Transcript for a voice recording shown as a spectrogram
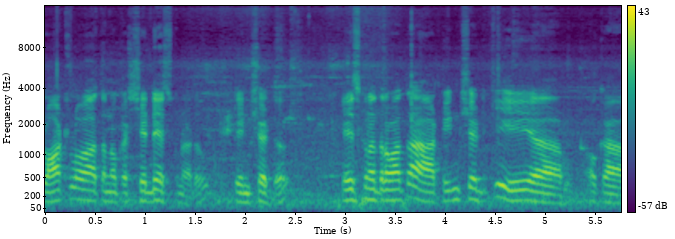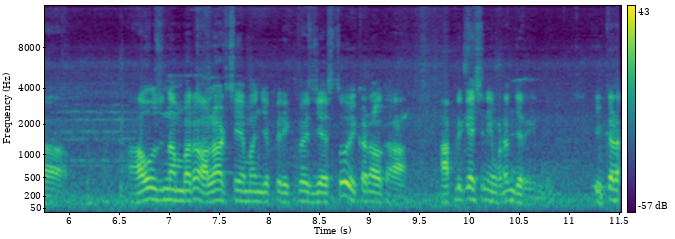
ప్లాట్లో అతను ఒక షెడ్ వేసుకున్నాడు టిన్ షెడ్. వేసుకున్న తర్వాత ఆ టిన్ షెడ్కి ఒక హౌస్ నెంబర్ అలాట్ చేయమని చెప్పి రిక్వెస్ట్ చేస్తూ ఇక్కడ ఒక అప్లికేషన్ ఇవ్వడం జరిగింది. ఇక్కడ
